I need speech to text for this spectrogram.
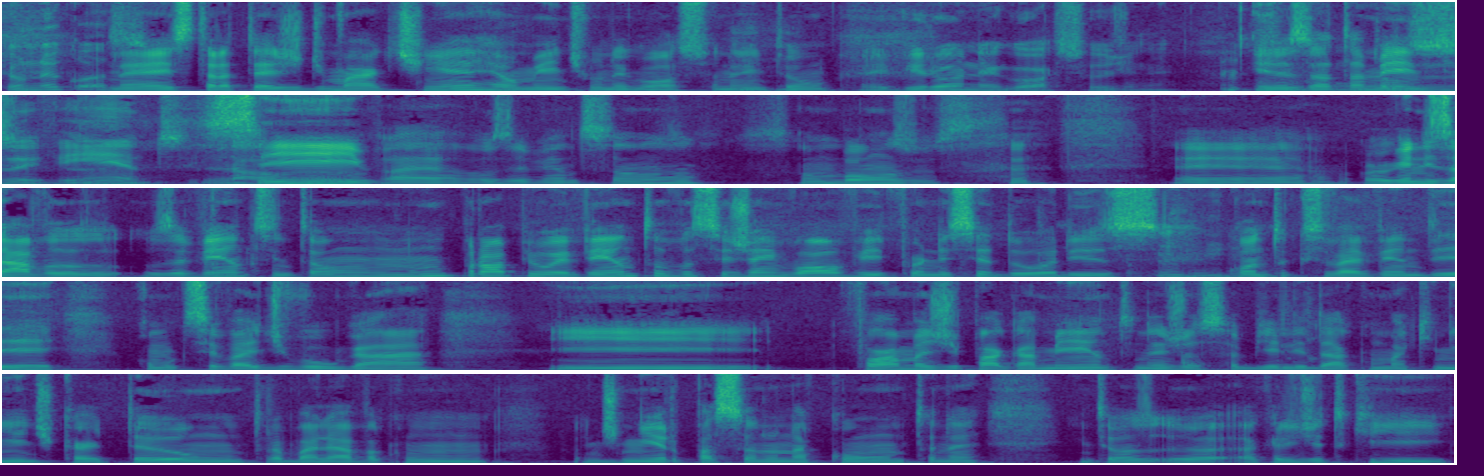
É um negócio. né? A estratégia de marketing é realmente um negócio, né? Então, É, virou negócio hoje, né? Com exatamente. todos os eventos e tal. Sim, é, os eventos são, são bons. É, organizava os eventos, então num próprio evento você já envolve fornecedores, quanto que você vai vender, como que você vai divulgar e formas de pagamento, né? Já sabia lidar com maquininha de cartão, trabalhava com dinheiro passando na conta, né? Então eu acredito que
